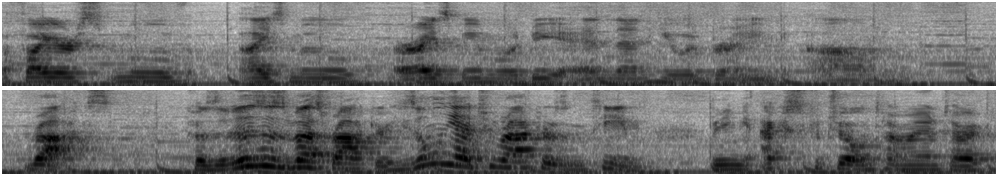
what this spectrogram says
a Fire move, Ice move, or Ice Beam would be, and then he would bring um, Rocks, because it is his best rocker. He's only had two rockers in the team, being Excadrill and Tyranitar.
